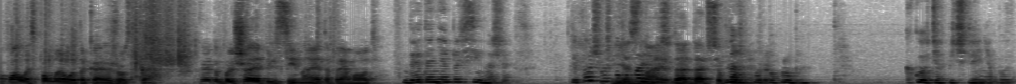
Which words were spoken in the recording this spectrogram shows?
Попалась помела такая жесткая. Какая-то большая апельсина. А это прямо вот... Да это не апельсина же. Ты помнишь, мы же покупали... Я знаю, да, да, все На, помню. вот говорю. попробуй. Какое у тебя впечатление будет?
